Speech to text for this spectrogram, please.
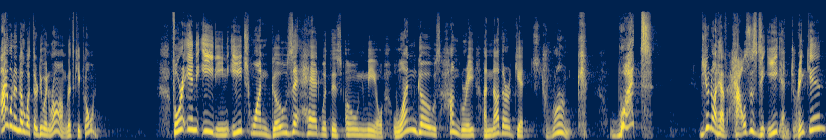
I want to know what they're doing wrong. Let's keep going. For in eating, each one goes ahead with his own meal. One goes hungry, another gets drunk. What? Do you not have houses to eat and drink in?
